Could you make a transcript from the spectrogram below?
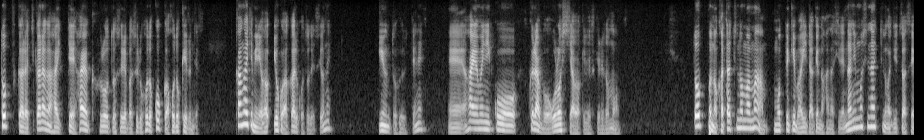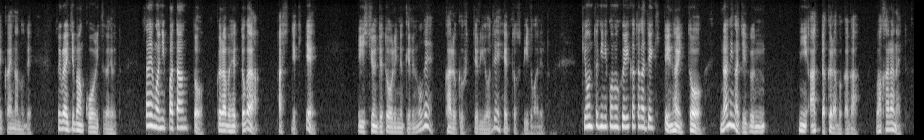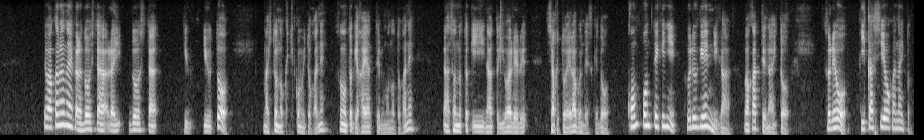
トップから力が入って早く振ろうとすればするほどコックはほどけるんです。考えてみればよくわかることですよね。ビュンと振ってね。えー、早めにこう、クラブを下ろしちゃうわけですけれども、トップの形のまま持っていけばいいだけの話で、何もしないっていうのが実は正解なので、それが一番効率が良いと。最後にパタンとクラブヘッドが走ってきて、一瞬で通り抜けるので、軽く振ってるようでヘッドスピードが出ると。基本的にこの振り方ができていないと、何が自分に合ったクラブかがわからないと。で、わからないからどうしたら、どうしたっていうと、まあ、人の口コミとかね、その時流行ってるものとかね、あその時いいなと言われるシャフトを選ぶんですけど、根本的に振る原理が分かってないと、それを活かしようがないと。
